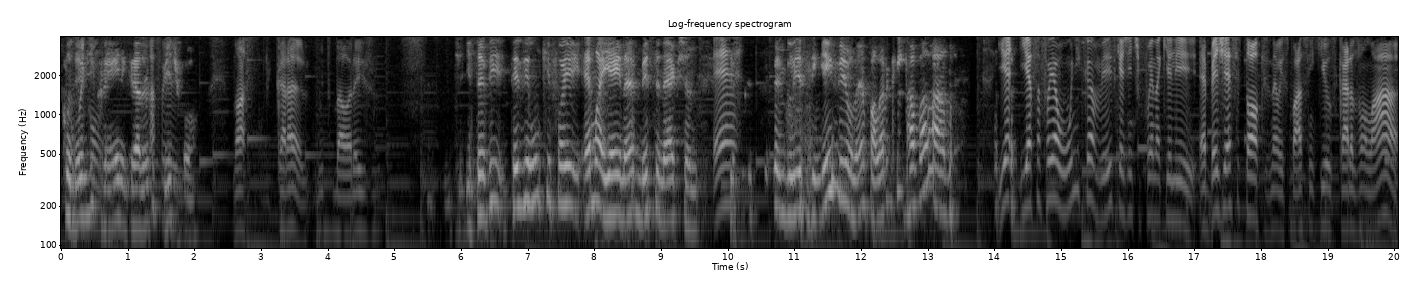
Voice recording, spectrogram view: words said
Com Ou David com... Crane, criador ah, do Pitfall. Nossa, cara, muito da hora isso. E teve, teve um que foi MIA, né? Missing Action. É. Stephen Bliss, ninguém viu, né? Falaram que ele tava lá, mano. E, é, e, essa foi a única vez que a gente foi naquele. É BGS Talks, né? O espaço em que os caras vão lá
